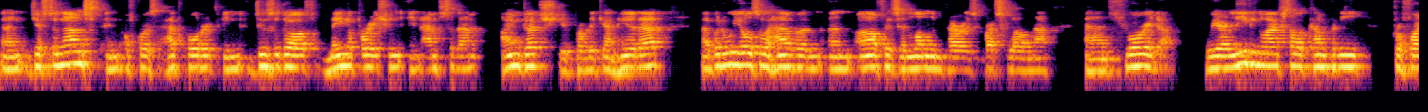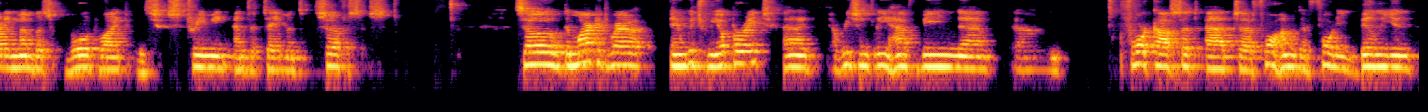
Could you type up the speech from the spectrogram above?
and just announced and of course headquartered in Düsseldorf, main operation in Amsterdam. I'm Dutch, you probably can hear that. Uh, but we also have an, an office in London, Paris, Barcelona, and Florida. We are a leading lifestyle company providing members worldwide with streaming entertainment services. So the market where in which we operate uh, recently have been um, um forecasted at uh, 440 billion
